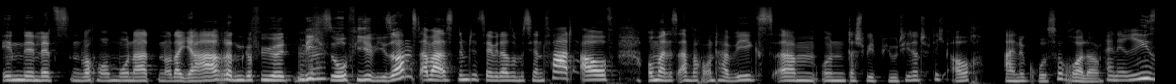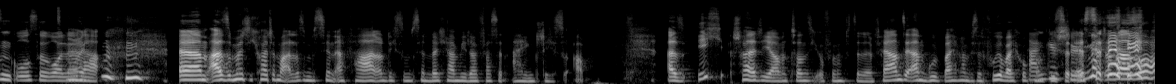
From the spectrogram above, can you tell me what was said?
in den letzten Wochen und Monaten oder Jahren gefühlt mhm. nicht so viel wie sonst, aber es nimmt jetzt ja wieder so ein bisschen Fahrt auf und man ist einfach unterwegs ähm, und da spielt Beauty natürlich auch eine große Rolle. Eine riesengroße Rolle. Ja. ähm, also möchte ich heute mal alles ein bisschen erfahren und dich so ein bisschen löchern, wie läuft das denn eigentlich so ab? Also ich schalte ja um 20.15 Uhr den Fernseher an. Gut, manchmal ein bisschen früher, weil ich gucke noch GZSZ oder so.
